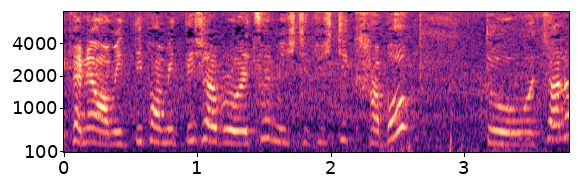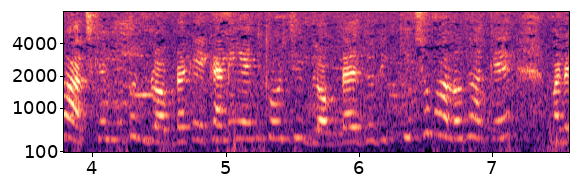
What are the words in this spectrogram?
এখানে অমিত্তি ফমিত্তি সব রয়েছে, মিষ্টি ফিষ্টি খাব। তো চলো, আজকের মতন ব্লগটাকে এখানেই এন্ড করছি। ব্লগটায় যদি কিছু ভালো থাকে মানে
